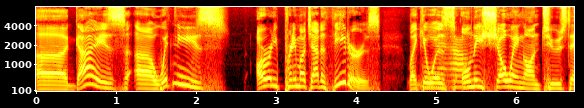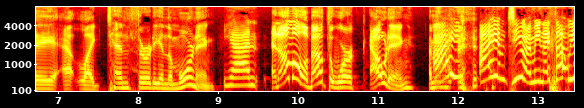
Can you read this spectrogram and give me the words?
uh, guys, uh, Whitney's already pretty much out of theaters. Like it was only showing on Tuesday at like 10:30 in the morning. Yeah, and And I'm all about the work outing. I mean, I, I am too. I mean, I thought we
